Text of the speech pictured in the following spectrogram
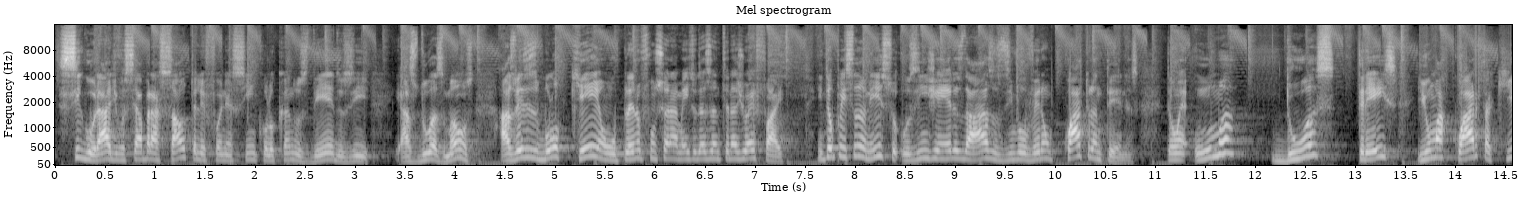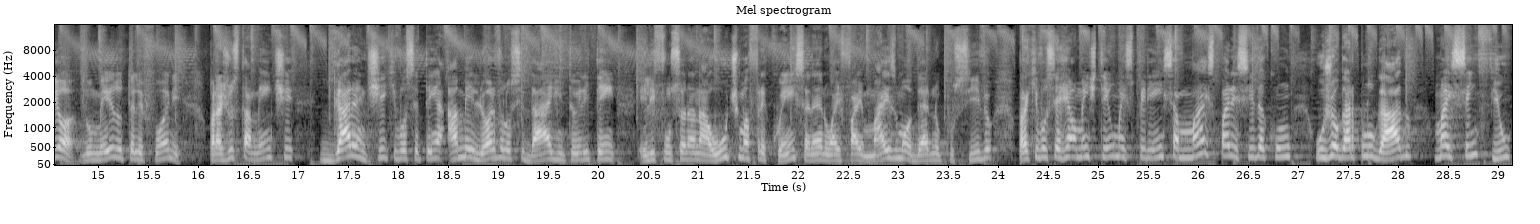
segurar, de você abraçar o telefone assim, colocando os dedos e as duas mãos, às vezes bloqueiam o pleno funcionamento das antenas de Wi-Fi. Então pensando nisso, os engenheiros da ASUS desenvolveram quatro antenas. Então é uma, duas, três e uma quarta aqui, ó, no meio do telefone, para justamente garantir que você tenha a melhor velocidade. Então ele tem, ele funciona na última frequência, né, no Wi-Fi mais moderno possível, para que você realmente tenha uma experiência mais parecida com o jogar plugado, mas sem fio,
